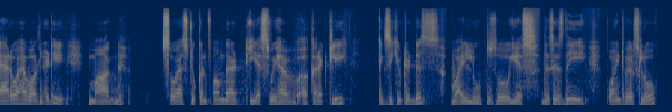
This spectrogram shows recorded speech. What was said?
arrow i have already marked so as to confirm that yes we have uh, correctly executed this while loop. So yes this is the point where slow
